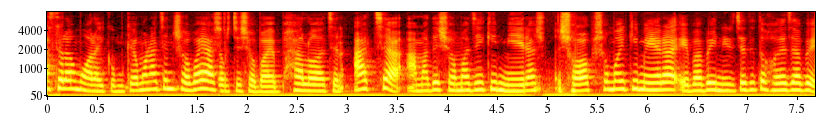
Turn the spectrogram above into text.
আসসালামু আলাইকুম, কেমন আছেন সবাই? আশা করছি সবাই ভালো আছেন। আচ্ছা আমাদের সমাজে কি মেয়েরা, সব সময় কি মেয়েরা এভাবে নির্যাতিত হয়ে যাবে?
